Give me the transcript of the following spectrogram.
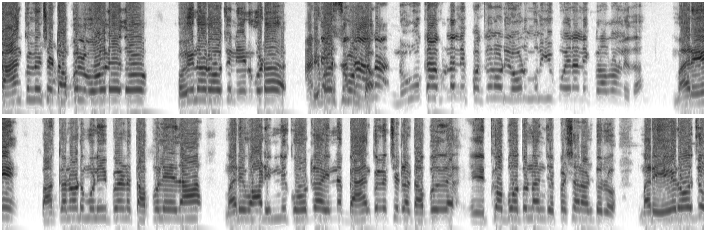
బ్యాంకు నుంచి డబ్బులు పోలేదు. పోయిన రోజు నేను కూడా రివర్స్ ఉంటా నువ్వు కాకుండా నీ పక్కన వాడు ఎవడు మునిగిపోయినా నీకు ప్రాబ్లం లేదా? మరి పక్కనోడు మునిగిపోయిన తప్పు లేదా? మరి వాడు ఇన్ని కోట్ల ఇన్ని బ్యాంకుల నుంచి ఇట్లా డబ్బులు ఎత్తుకోపోతుండని చెప్పేసి అని అంటారు మరి ఏ రోజు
